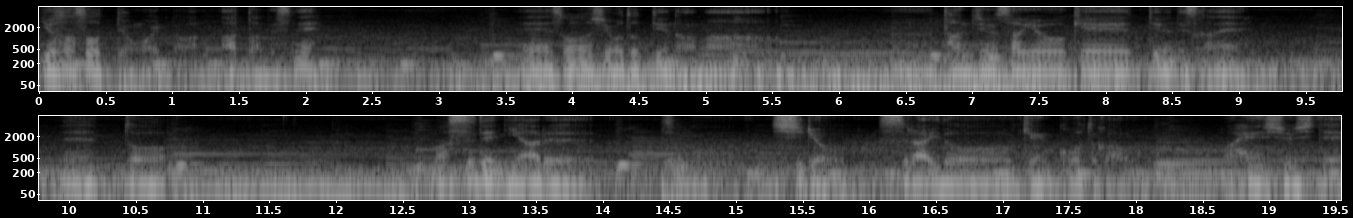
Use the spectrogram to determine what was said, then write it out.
良さそうって思えるのがあったんですね、えー、その仕事っていうのはまあ、うん、単純作業系っていうんですかね。えー、っとまあすでにあるその資料スライド原稿とかを、まあ、編集してで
